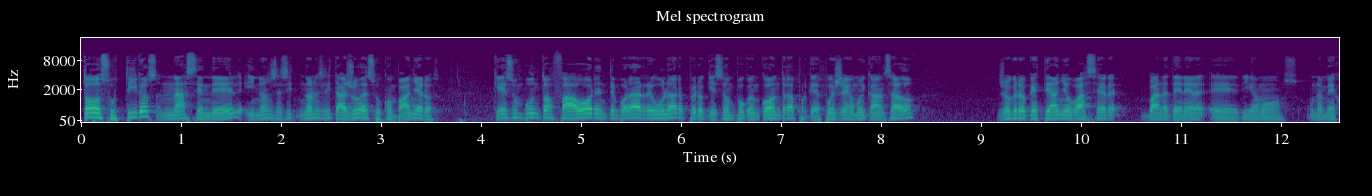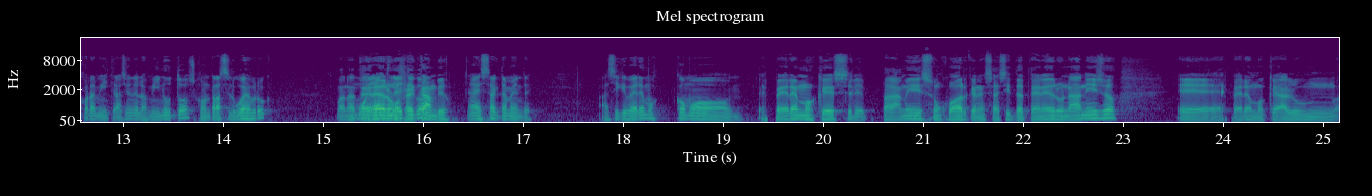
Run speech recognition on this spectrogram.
Todos sus tiros nacen de él y no necesita, no necesita ayuda de sus compañeros. Que es un punto a favor en temporada regular, pero quizá un poco en contra porque después llega muy cansado. Yo creo que este año va a ser, van a tener, eh, digamos, una mejor administración de los minutos con Russell Westbrook. Van a Muy tener un atlético. recambio. Ah, exactamente. Así que veremos cómo, Esperemos que, se le- para mí es un jugador que necesita tener un anillo. Eh, esperemos que alguna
